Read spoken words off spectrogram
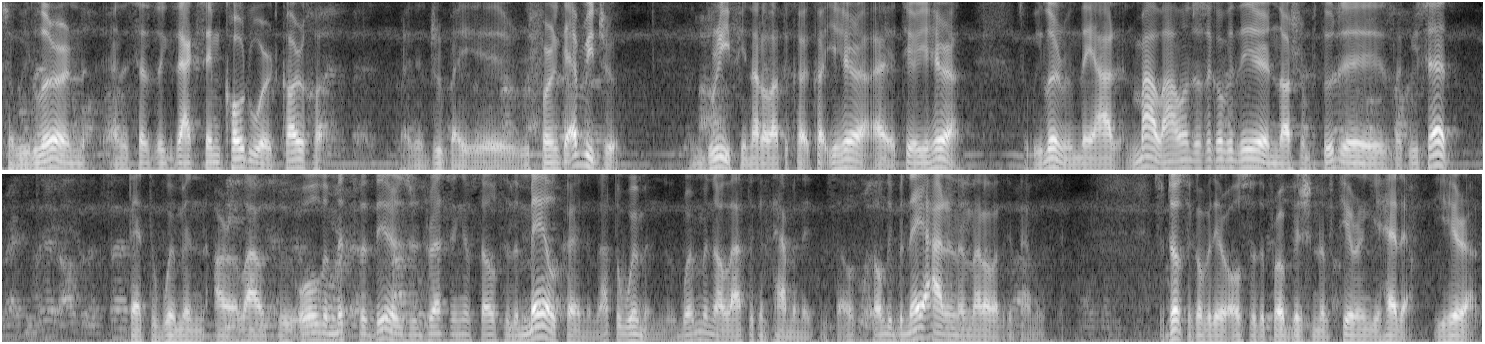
So we learn, and it says the exact same code word, Korcha, by the Jew, by uh, referring to every Jew. In grief, you're not allowed to cut, cut your hair, uh, tear your hair out. So we learn when they are Mal, just like over there, Nashim Ptudah is, like we said, that the women are allowed to, all the mitzvah there is addressing themselves to the male kainim, not the women. The women are allowed to contaminate themselves. It's only B'nai Aaron are not allowed to contaminate. So just like over there, also the prohibition of tearing your head out, your hair out,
